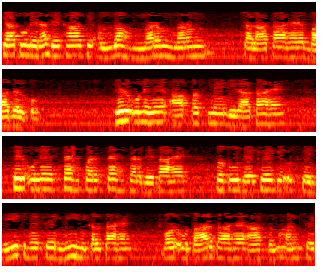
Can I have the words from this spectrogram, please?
کیا تو نے نہ دیکھا کہ اللہ نرم نرم چلاتا ہے بادل کو؟ پھر انہیں آپس میں ملاتا ہے، پھر انہیں تہ پر تہ کر دیتا ہے۔ تو تو دیکھے کہ اس کے بیچ میں سے می نکلتا ہے اور اتارتا ہے آسمان سے۔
